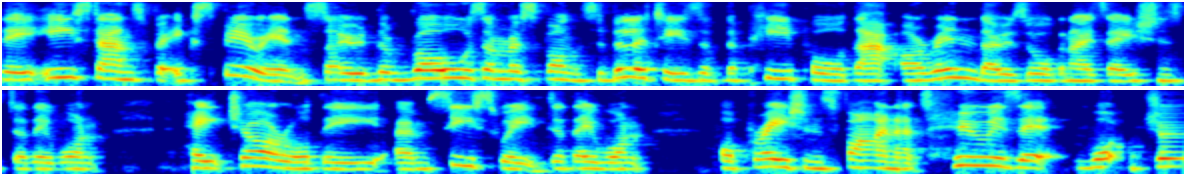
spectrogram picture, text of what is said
the E stands for experience. So the roles and responsibilities of the people that are in those organizations. Do they want HR or the um, C suite? Do they want operations, finance? Who is it? What job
